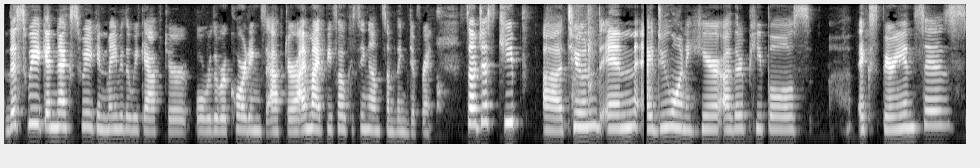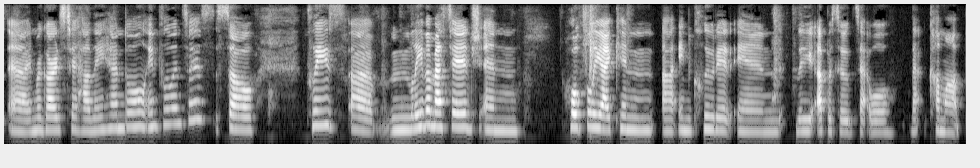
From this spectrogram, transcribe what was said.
this week and next week and maybe the week after or the recordings after, I might be focusing on something different. So, just keep uh, tuned in. I do want to hear other people's experiences uh, in regards to how they handle influences. So, please uh, leave a message and hopefully I can uh, include it in the episodes that will that come up.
